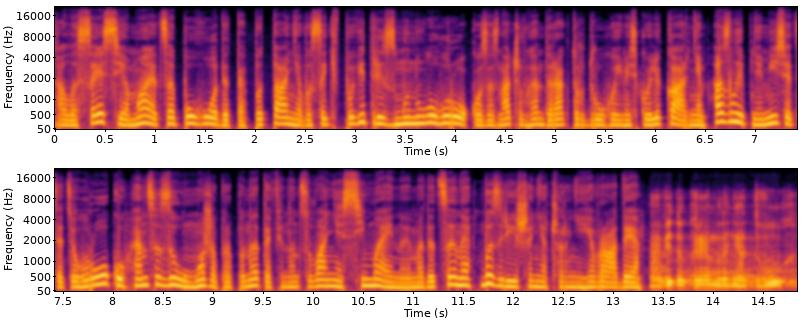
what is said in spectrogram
але сесія має це погодити. Питання висить в повітрі з минулого року, зазначив гендиректор другої міської лікарні. А з липня місяця цього року НСЗУ може припинити фінансування сімейної медицини без рішення Чернігівради. Відокремлення двох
